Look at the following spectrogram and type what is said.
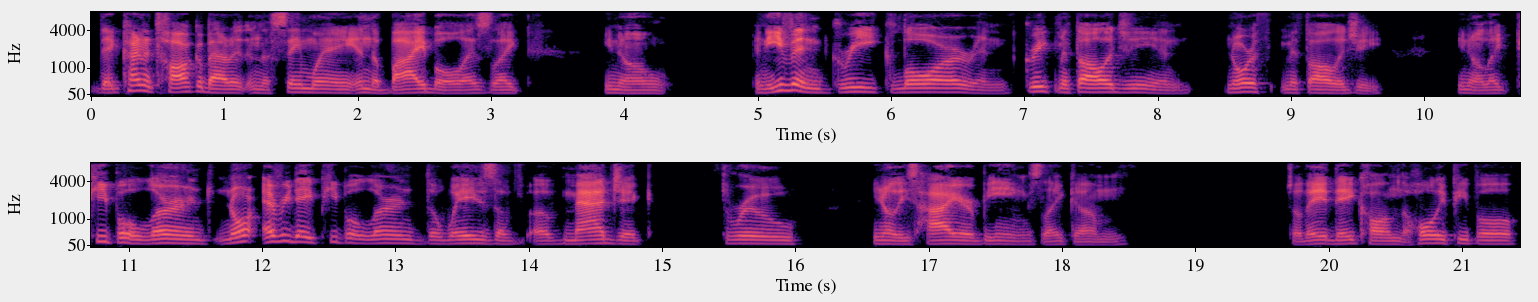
They kind of talk about it in the same way in the Bible as, like, you know, and even Greek lore and Greek mythology and Norse mythology you know like people learned nor everyday people learned the ways of of magic through you know these higher beings like um so they they call them the holy people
